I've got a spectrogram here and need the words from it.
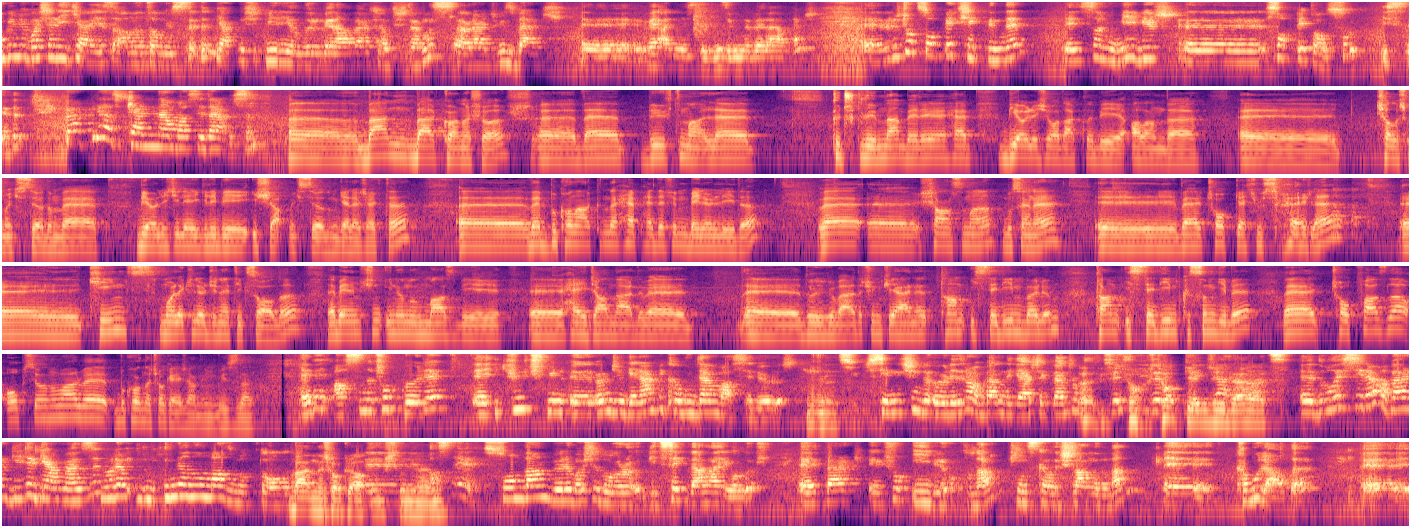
Bugün bir başarı hikayesi anlatalım istedim. Yaklaşık bir yıldır beraber çalıştığımız öğrencimiz Berk e, ve annesi bizimle beraber. E, böyle çok sohbet şeklinde e, samimi bir e, sohbet olsun istedim. Berk birazcık kendinden bahseder misin? Ee, Ben Berk Kornaşor ee, ve büyük ihtimalle küçüklüğümden beri hep biyoloji odaklı bir alanda ee, çalışmak istiyordum ve biyolojiyle ilgili bir iş yapmak istiyordum gelecekte. Ee, Ve bu konu hakkında hep hedefim belirliydi. Ve ee, şansıma bu sene ee, ve çok geç bir süreyle ee, King's Molecular Genetics oldu ve benim için inanılmaz bir e, heyecan verdi ve e, duygu verdi. Çünkü yani tam istediğim bölüm, tam istediğim kısım gibi ve çok fazla opsiyonu var ve bu konuda çok heyecanlıyım bu yüzden. Evet aslında çok böyle 2-3 gün e, önce gelen bir kabulden bahsediyoruz. Evet. Senin için de öyledir ama ben de gerçekten çok stresliydim. çok çok genciydi evet. e, Dolayısıyla haber gelir gelmez de böyle in- inanılmaz mutlu oldum. Ben de çok rahatlamıştım Ee, yani. Aslında evet sondan böyle başa doğru gitsek daha iyi olur. Berk e, çok iyi bir okuldan, King's College London'dan e, kabul aldı.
